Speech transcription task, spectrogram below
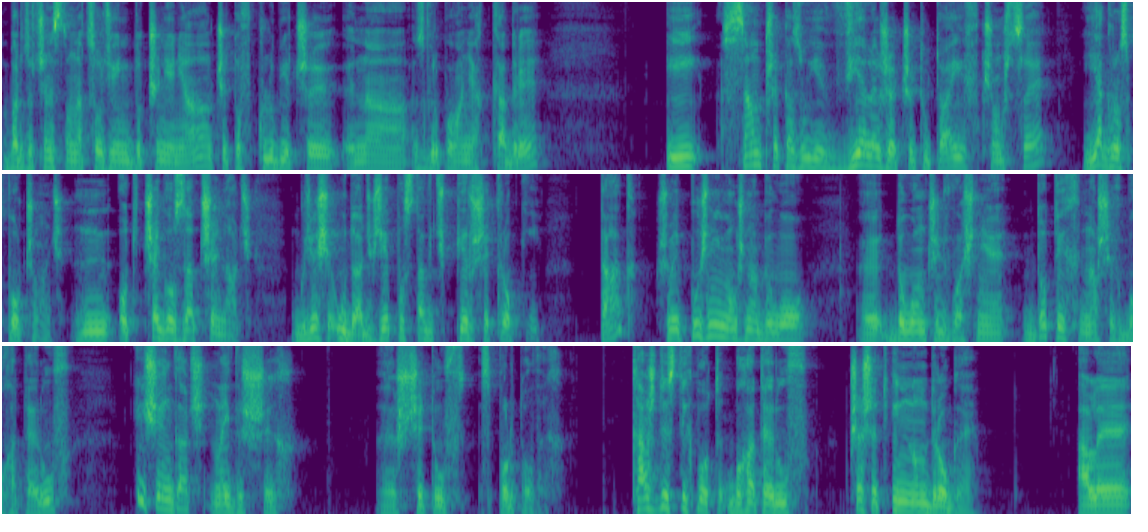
bardzo często na co dzień do czynienia, czy to w klubie, czy na zgrupowaniach kadry. I sam przekazuje wiele rzeczy tutaj w książce, jak rozpocząć, od czego zaczynać, gdzie się udać, gdzie postawić pierwsze kroki, tak, żeby później można było e, dołączyć właśnie do tych naszych bohaterów i sięgać najwyższych szczytów sportowych. Każdy z tych bohaterów przeszedł inną drogę, ale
